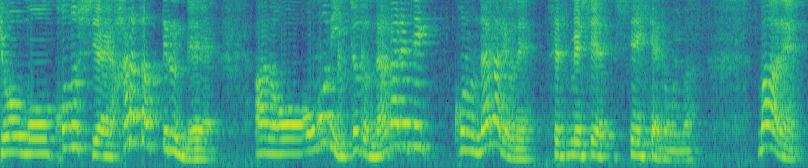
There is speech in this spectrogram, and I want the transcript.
今日もこの試合腹立ってるんで、あの、主にちょっと流れて、この流れをね、説明して、していきたいと思います。まあね、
